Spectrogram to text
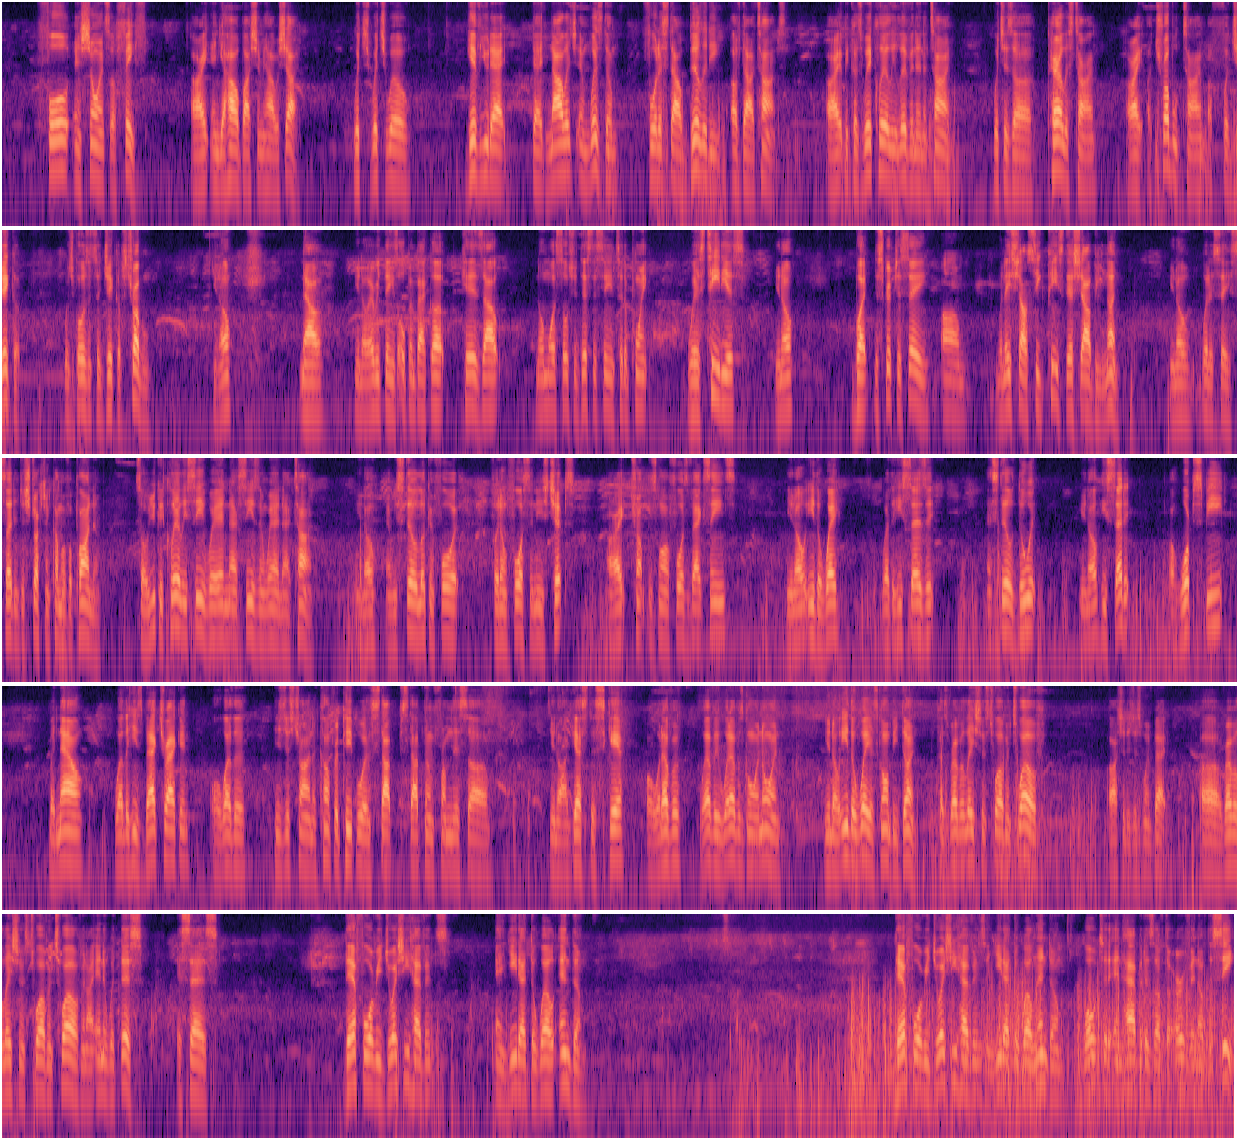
full assurance of faith. All right, in Yahweh Bashem Yahweh which which will give you that that knowledge and wisdom for the stability of thy times. All right, because we're clearly living in a time which is a perilous time, all right, a troubled time for Jacob, which goes into Jacob's trouble. You know, now, you know, everything's open back up, kids out, no more social distancing to the point where it's tedious, you know. But the scriptures say, um, when they shall seek peace, there shall be none. You know, what it say, sudden destruction cometh upon them. So you can clearly see we're in that season, we're in that time, you know, and we're still looking forward for them forcing these chips. All right, Trump is going to force vaccines, you know, either way, whether he says it and still do it, you know, he said it, a warp speed, but now whether he's backtracking or whether he's just trying to comfort people and stop stop them from this, uh, you know, I guess this scare or whatever, whatever, whatever's going on, you know, either way, it's going to be done because Revelations 12 and 12. Oh, I should have just went back. Uh, Revelations 12 and 12, and I ended with this. It says, Therefore rejoice ye heavens, and ye that dwell in them. Therefore rejoice ye heavens, and ye that dwell in them. Woe to the inhabitants of the earth and of the sea,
